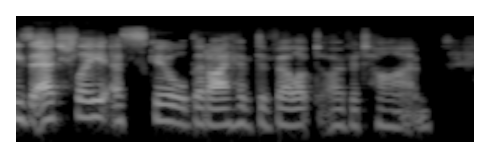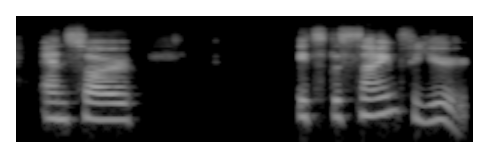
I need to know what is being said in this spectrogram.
is actually a skill that I have developed over time. And so it's the same for you.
